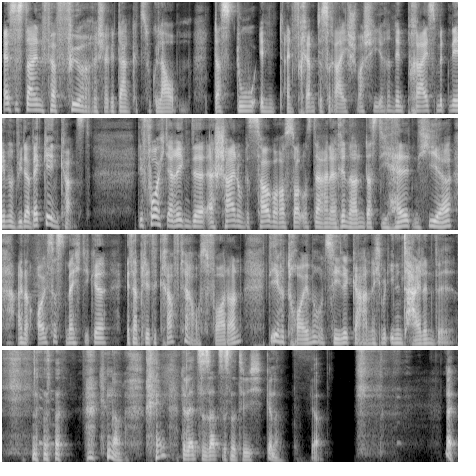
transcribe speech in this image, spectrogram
es ist ein verführerischer Gedanke zu glauben, dass du in ein fremdes Reich marschieren, den Preis mitnehmen und wieder weggehen kannst. Die furchterregende Erscheinung des Zauberers soll uns daran erinnern, dass die Helden hier eine äußerst mächtige, etablierte Kraft herausfordern, die ihre Träume und Ziele gar nicht mit ihnen teilen will. genau. Der letzte Satz ist natürlich, genau. Ja. ne.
